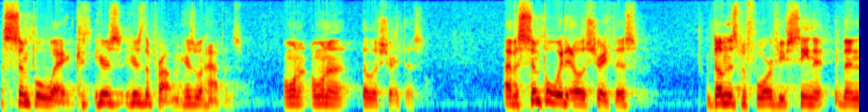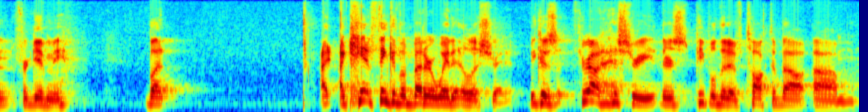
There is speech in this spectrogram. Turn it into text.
a simple way. Because here's, here's the problem. Here's what happens. I want to I wanna illustrate this. I have a simple way to illustrate this. I've done this before. If you've seen it, then forgive me. But I, I can't think of a better way to illustrate it. Because throughout history, there's people that have talked about um,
